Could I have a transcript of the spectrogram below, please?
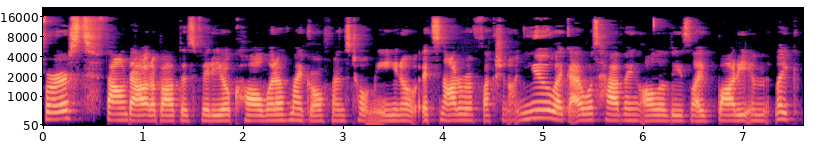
first found out about this video call, one of my girlfriends told me, you know, it's not a reflection on you. Like I was having all of these like body, Im- like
